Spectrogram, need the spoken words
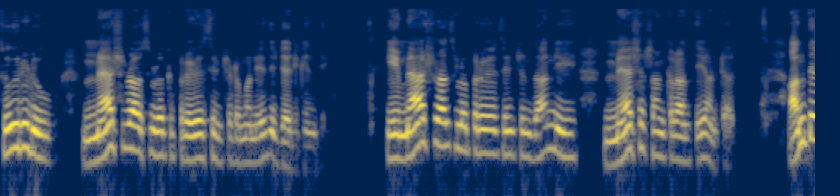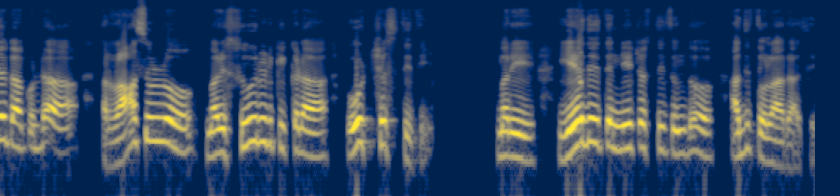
సూర్యుడు మేషరాశిలోకి ప్రవేశించడం అనేది జరిగింది. ఈ మేషరాశిలో ప్రవేశించిన దాన్ని మేష సంక్రాంతి అంటారు. అంతేకాకుండా రాసుల్లో మరి సూర్యుడికి ఇక్కడ ఓక్ష స్థితి మరి ఏదైతే నీచ స్థితి ఉందో అది తులారాశి.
